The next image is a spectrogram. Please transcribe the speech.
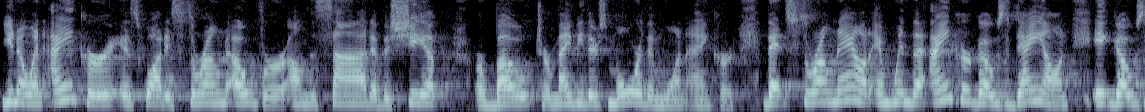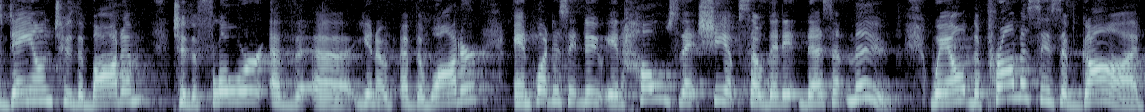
You know, an anchor is what is thrown over on the side of a ship or boat, or maybe there's more than one anchor that's thrown out. And when the anchor goes down, it goes down to the bottom, to the floor of the, uh, you know, of the water. And what does it do? It holds that ship so that it doesn't move. Well, the promises of God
